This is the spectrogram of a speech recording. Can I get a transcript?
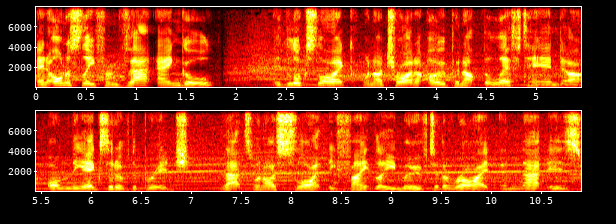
And honestly, from that angle, it looks like when I try to open up the left-hander on the exit of the bridge, that's when I slightly faintly move to the right, and that is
